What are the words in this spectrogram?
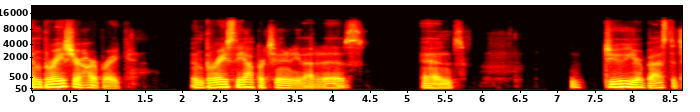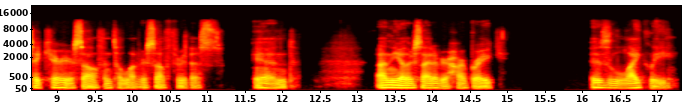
embrace your heartbreak, embrace the opportunity that it is, and do your best to take care of yourself and to love yourself through this. And on the other side of your heartbreak is likely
